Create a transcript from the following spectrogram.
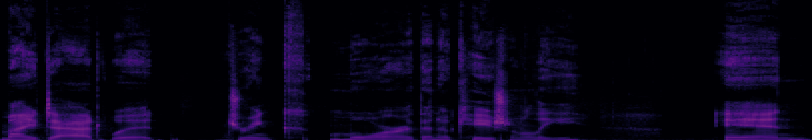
my dad would drink more than occasionally. In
